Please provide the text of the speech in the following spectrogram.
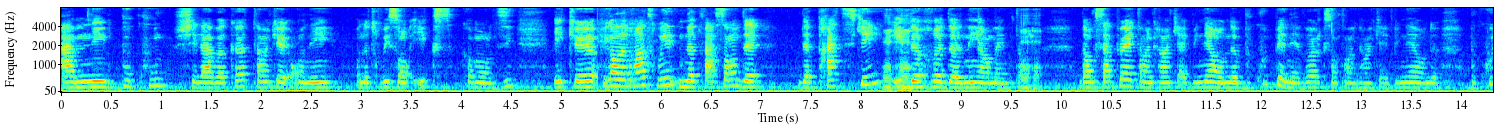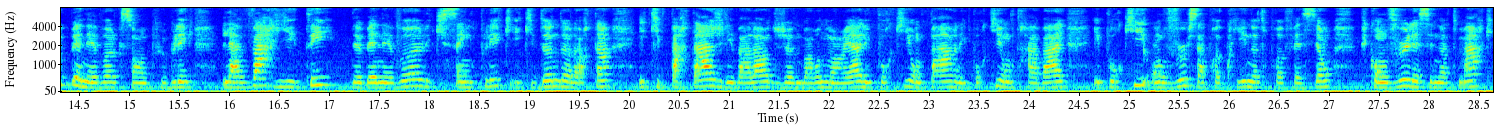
amener beaucoup chez l'avocat tant qu'on est, on a trouvé son X, comme on dit, et que qu'on a vraiment trouvé notre façon de, de pratiquer et mhm. de redonner en même temps. Mhm. Donc, ça peut être en grand cabinet. On a beaucoup de bénévoles qui sont en grand cabinet. On a beaucoup de bénévoles qui sont au public. La variété de bénévoles qui s'impliquent et qui donnent de leur temps et qui partagent les valeurs du Jeune Barreau de Montréal et pour qui on parle et pour qui on travaille et pour qui on veut s'approprier notre profession puis qu'on veut laisser notre marque,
